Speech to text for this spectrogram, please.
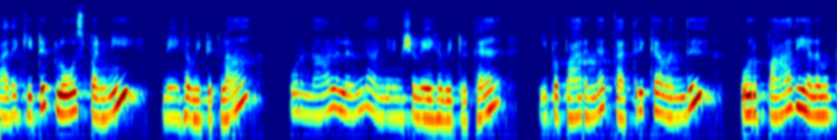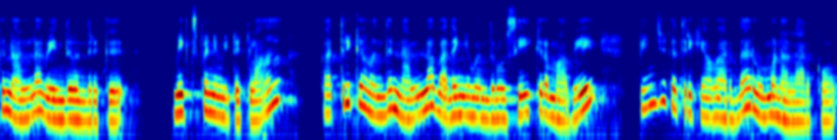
வதக்கிட்டு க்ளோஸ் பண்ணி வேக விட்டுக்கலாம். ஒரு நாலுலேருந்து அஞ்சு நிமிஷம் வேக விட்டுருக்கேன். இப்போ பாருங்கள் கத்திரிக்காய் வந்து ஒரு பாதி அளவுக்கு நல்லா வெந்து வந்திருக்கு. மிக்ஸ் பண்ணி விட்டுக்கலாம். கத்திரிக்காய் வந்து நல்லா வதங்கி வந்துடும் சீக்கிரமாகவே பிஞ்சு கத்திரிக்காயாக இருந்தால் ரொம்ப நல்லாயிருக்கும்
